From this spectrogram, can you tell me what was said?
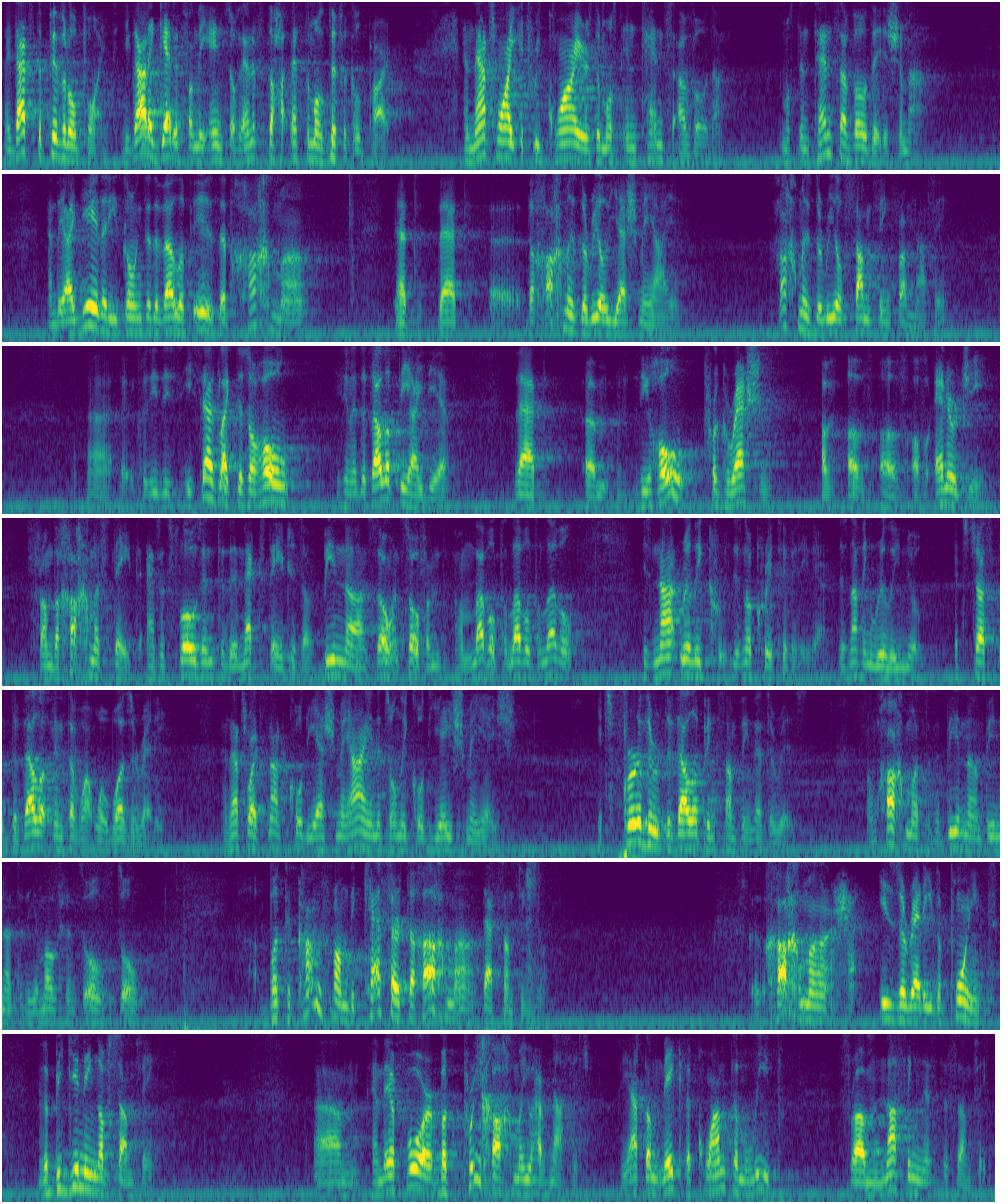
Like that's the pivotal point. You got to get it from the Ein Sof, and that's the, that's the most difficult part. And that's why it requires the most intense avoda. The most intense avoda is Shema. And the idea that he's going to develop is that Chachma, that, that uh, the Chachma is the real Yesh Me'ayin. Chachma is the real something from nothing. Because uh, he, he says, like, there's a whole, he's going to develop the idea that um, the whole progression of, of, of, of energy from the Chachma state as it flows into the next stages of Bina and so and so from, from level to level to level is not really, cre- there's no creativity there. There's nothing really new. It's just the development of what, what was already. And that's why it's not called Yesh Me'ayin, it's only called Yesh. It's further developing something that there is. From Chachma to the Bina, and Bina to the emotions, all, it's all. But to come from the Keser to Chachma, that's something new. Chachma is already the point, the beginning of something. Um, and therefore, but pre Chachma, you have nothing. So you have to make the quantum leap from nothingness to something.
